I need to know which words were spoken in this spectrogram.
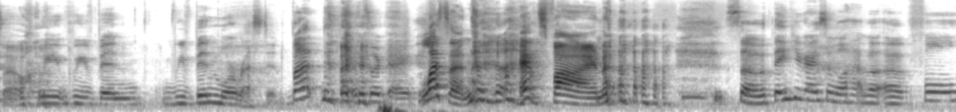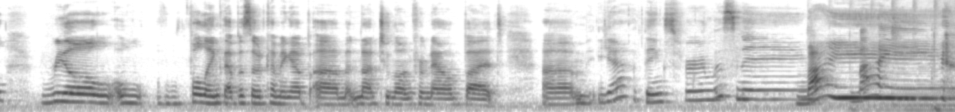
So we we've been we've been more rested, but it's okay. lesson, it's fine. so thank you guys, and we'll have a, a full, real, full length episode coming up. Um, not too long from now, but um, yeah. Thanks for listening. Bye. Bye.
